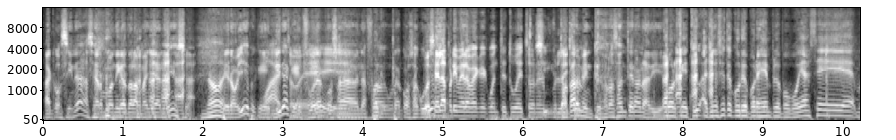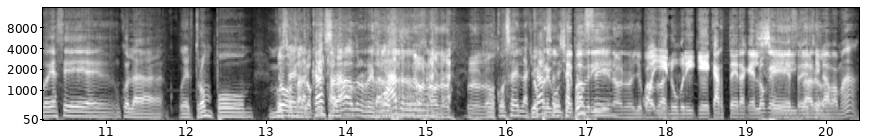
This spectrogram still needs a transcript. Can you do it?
a cocinar, a hacer armónica todas las mañanas y eso. No, Pero oye, porque mira que fue una es- cosa, una, fue una cosa Pues curiosa. es la primera vez que cuente tú esto en el Sí, la totalmente, eso no se ha enterado nadie. Porque tú, a ti no se te ocurre, por ejemplo, pues voy a hacer, voy a hacer eh, con, la, con el trompo, No, cosas en la lo casa, taladro, taladro, No, no, no, no, no. o cosas en la Yo casa, pregunté para no, no, yo para Oye, en Ubrique cartera, que es lo que Sí, se claro. destilaba más.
